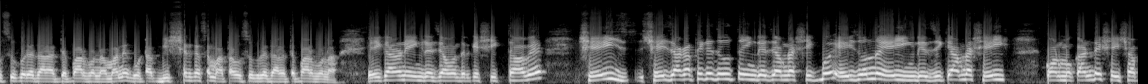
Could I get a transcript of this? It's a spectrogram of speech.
উঁচু করে দাঁড়াতে পারব না মানে গোটা বিশ্বের কাছে মাথা উঁচু করে দাঁড়াতে পারব না। এই কারণে ইংরেজি আমাদেরকে শিখতে হবে। সেই সেই জায়গা থেকে যেহেতু ইংরেজি আমরা শিখব, এই জন্য এই ইংরেজিকে আমরা সেই কর্মকাণ্ডে, সেই সব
